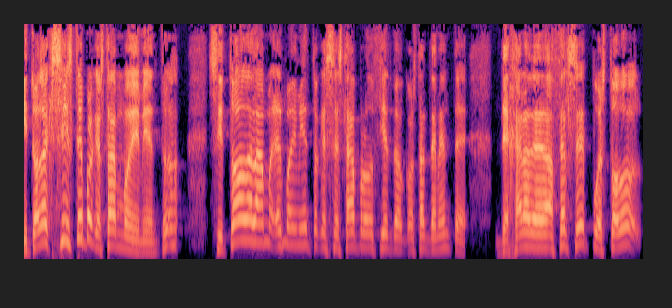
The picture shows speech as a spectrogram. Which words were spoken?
Y todo existe porque está en movimiento. Si todo el movimiento que se está produciendo constantemente dejara de hacerse, pues todo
